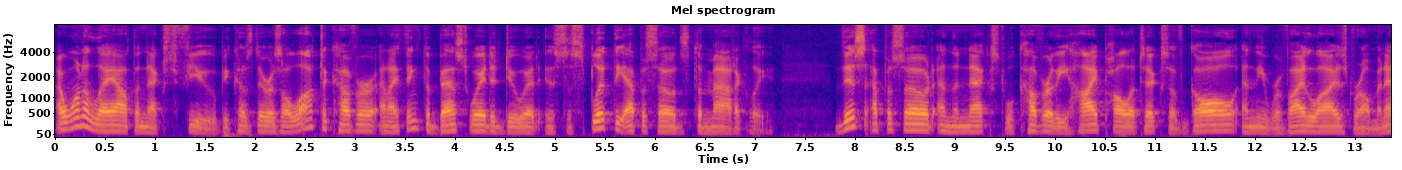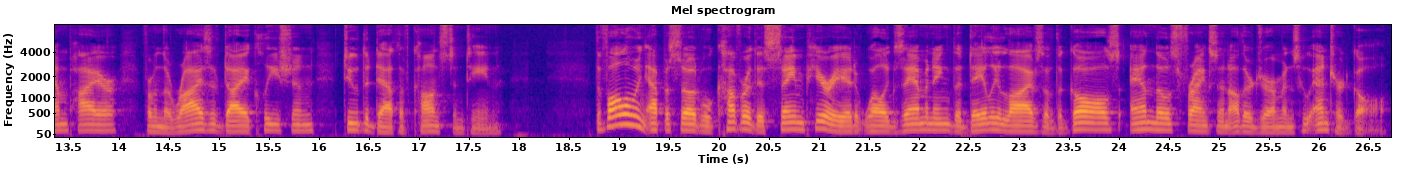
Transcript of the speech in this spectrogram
I want to lay out the next few because there is a lot to cover, and I think the best way to do it is to split the episodes thematically. This episode and the next will cover the high politics of Gaul and the revitalized Roman Empire, from the rise of Diocletian to the death of Constantine. The following episode will cover this same period while examining the daily lives of the Gauls and those Franks and other Germans who entered Gaul.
